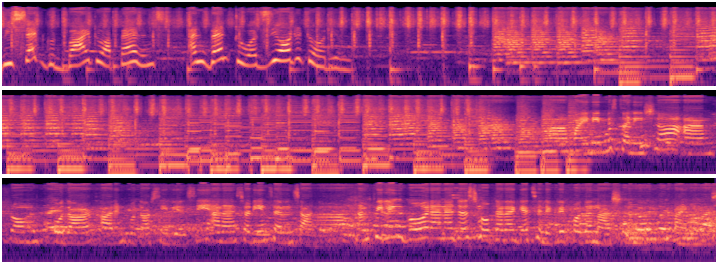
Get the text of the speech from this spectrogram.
We said goodbye to our parents and went towards the auditorium. Name is Tanisha. I am from Podar, RN Podar CBSE and I study in 7th standard. I'm feeling good and I just hope that I get selected for the national finals.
